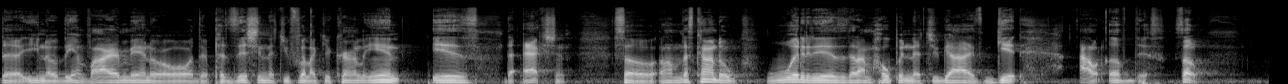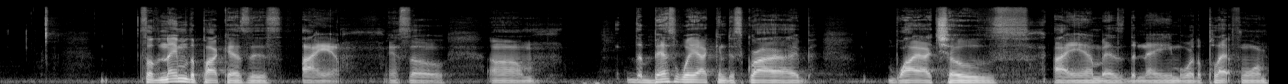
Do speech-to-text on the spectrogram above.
the you know the environment or, or the position that you feel like you're currently in is the action. So um, that's kind of what it is that I'm hoping that you guys get out of this. So so the name of the podcast is I Am. And so um, the best way I can describe why I chose I Am as the name or the platform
